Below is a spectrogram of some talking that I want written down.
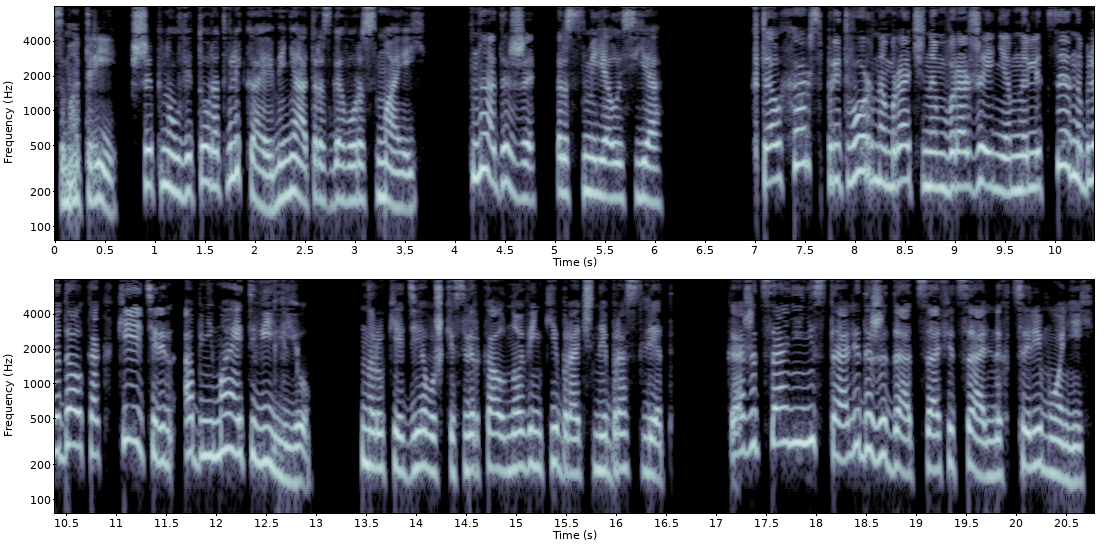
«Смотри», — шепнул Витор, отвлекая меня от разговора с Майей. «Надо же», — рассмеялась я. Кталхар с притворно мрачным выражением на лице наблюдал, как Кейтерин обнимает Вилью. На руке девушки сверкал новенький брачный браслет. Кажется, они не стали дожидаться официальных церемоний.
